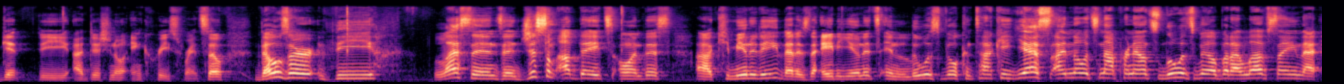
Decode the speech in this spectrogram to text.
get the additional increased rent. So those are the lessons and just some updates on this uh, community that is the 80 units in Louisville, Kentucky. Yes, I know it's not pronounced Louisville, but I love saying that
